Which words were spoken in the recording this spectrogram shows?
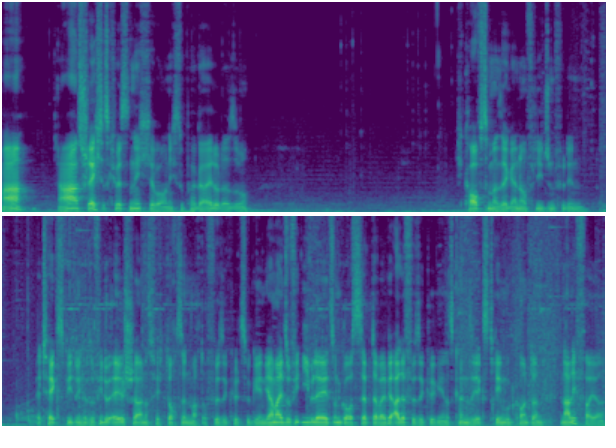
Ah, ah, ist schlecht ist Quest nicht, aber auch nicht super geil oder so. Ich kaufe es immer sehr gerne auf Legion für den Attack Speed und ich habe so viel Duellschaden, dass vielleicht doch Sinn macht, auf Physical zu gehen. Die haben halt so viel E-Blades und Ghost Scepter, weil wir alle Physical gehen. Das können sie extrem gut kontern. Nullifier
